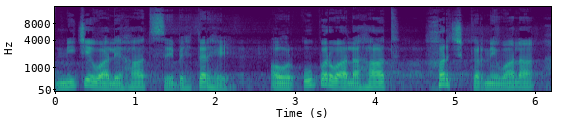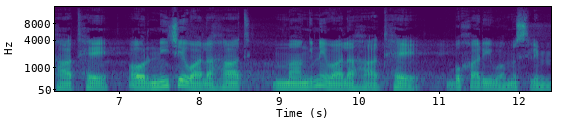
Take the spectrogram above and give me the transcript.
نیچے والے ہاتھ سے بہتر ہے اور اوپر والا ہاتھ خرچ کرنے والا ہاتھ ہے اور نیچے والا ہاتھ مانگنے والا ہاتھ ہے۔ بخاری و مسلم۔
